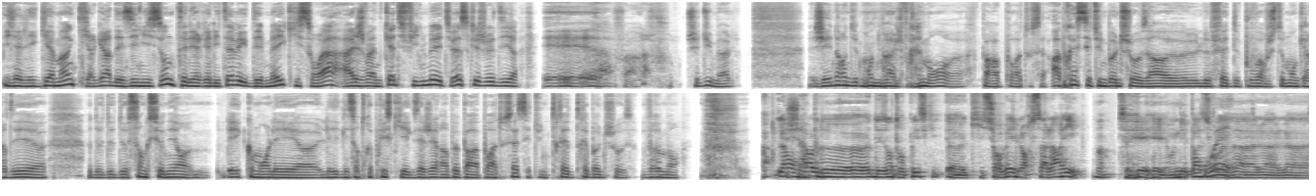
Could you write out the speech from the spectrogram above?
il y a les gamins qui regardent des émissions de télé-réalité avec des mecs qui sont là, H24 filmés, tu vois ce que je veux dire? Et enfin, j'ai du mal. J'ai énormément de mal vraiment euh, par rapport à tout ça. Après, c'est une bonne chose, hein, euh, le fait de pouvoir justement garder, euh, de, de, de sanctionner les, comment les, euh, les, les entreprises qui exagèrent un peu par rapport à tout ça, c'est une très très bonne chose, vraiment. Là, on parle de, des entreprises qui, qui surveillent leurs salariés. hein. On n'est pas sur Ouais. la, la- la-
